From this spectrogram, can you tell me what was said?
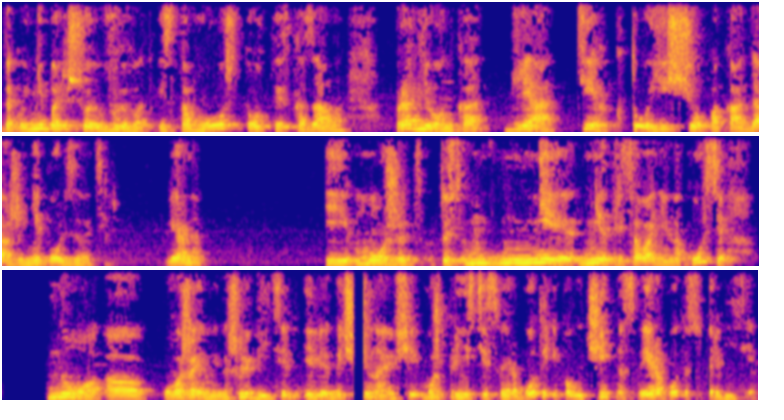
такой небольшой вывод из того, что ты сказала. Продленка для тех, кто еще пока даже не пользователь, верно? И может, то есть не, нет рисования на курсе, но э, уважаемый наш любитель или начинающий может принести свои работы и получить на своей работе супервизии.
